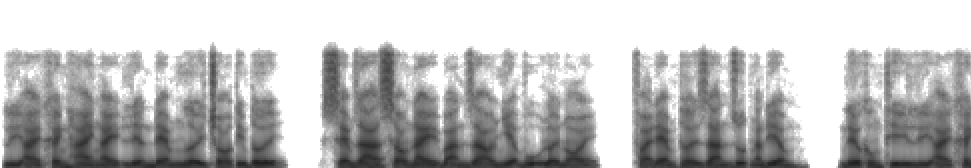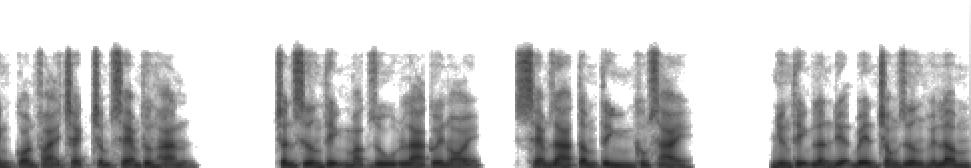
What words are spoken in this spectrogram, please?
lý ái khanh hai ngày liền đem người cho tìm tới, xem ra sau này bản giao nhiệm vụ lời nói phải đem thời gian rút ngắn điểm, nếu không thì lý ái khanh còn phải trách chấm xem thường hắn. Trần sương thịnh mặc dù là cười nói, xem ra tâm tình không sai. Nhưng thịnh lân điện bên trong dương huyền lâm,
